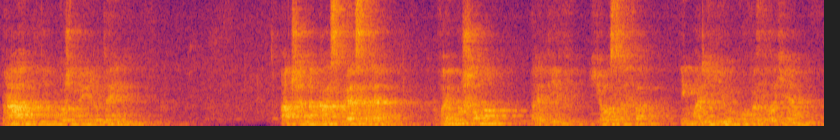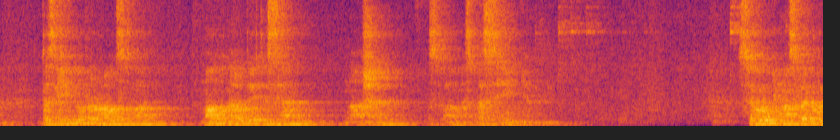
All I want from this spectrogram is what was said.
прагнення кожної людини. Адже наказ Кесаря вимушено привів Йосифа і Марію у Вифлеєм, де згідно пророцтва мало народитися наше з вами спасіння. Сьогодні ми звикли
